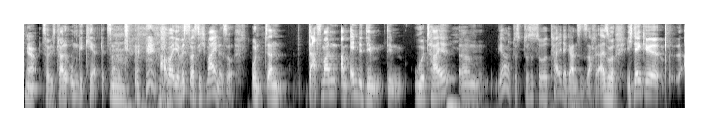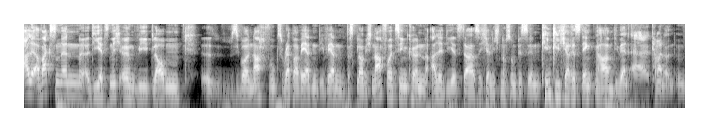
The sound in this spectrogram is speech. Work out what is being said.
ja. Jetzt habe ich es gerade umgekehrt gezeigt. Mm. Aber ihr wisst, was ich meine. So. Und dann darf man am Ende dem, dem Urteil, ähm, ja, das, das ist so Teil der ganzen Sache. Also ich denke, alle Erwachsenen, die jetzt nicht irgendwie glauben, äh, sie wollen Nachwuchsrapper werden, die werden das, glaube ich, nachvollziehen können. Alle, die jetzt da sicherlich noch so ein bisschen kindlicheres Denken haben, die werden, äh, kann man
